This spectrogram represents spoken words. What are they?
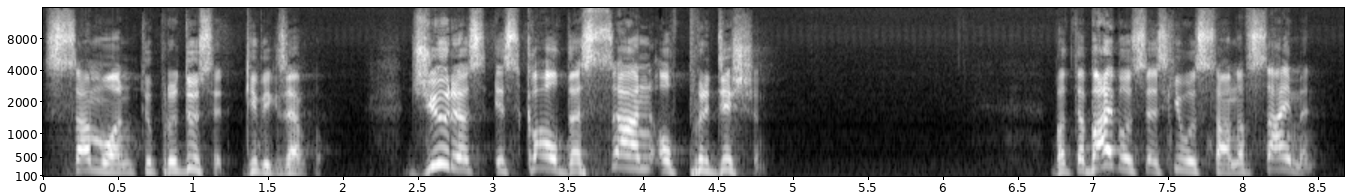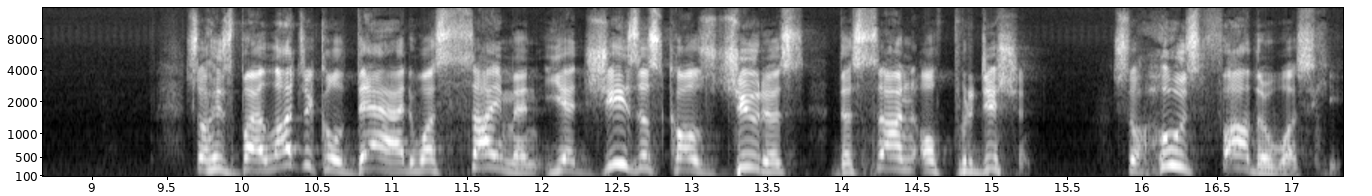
someone to produce it. Give example. Judas is called the son of perdition. But the Bible says he was son of Simon. So his biological dad was Simon, yet Jesus calls Judas the son of perdition. So whose father was he?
